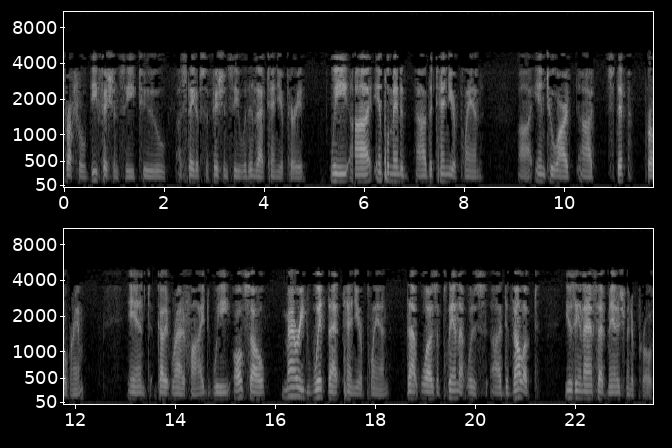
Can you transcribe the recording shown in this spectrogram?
structural deficiency to a state of sufficiency within that 10-year period. We uh, implemented uh, the 10-year plan uh, into our uh, STIP program and got it ratified. We also married with that 10-year plan that was a plan that was uh, developed using an asset management approach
